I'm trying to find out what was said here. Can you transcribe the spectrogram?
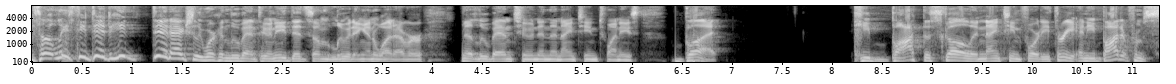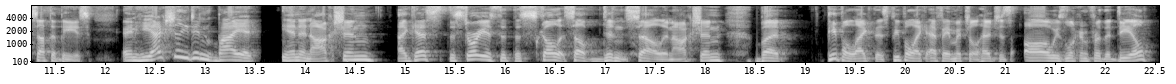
So at least he did he did actually work in Lubantun. He did some looting and whatever at Lubantun in the 1920s. But he bought the skull in 1943 and he bought it from Sotheby's. And he actually didn't buy it in an auction. I guess the story is that the skull itself didn't sell in auction, but people like this. People like F.A. Mitchell Hedge is always looking for the deal.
